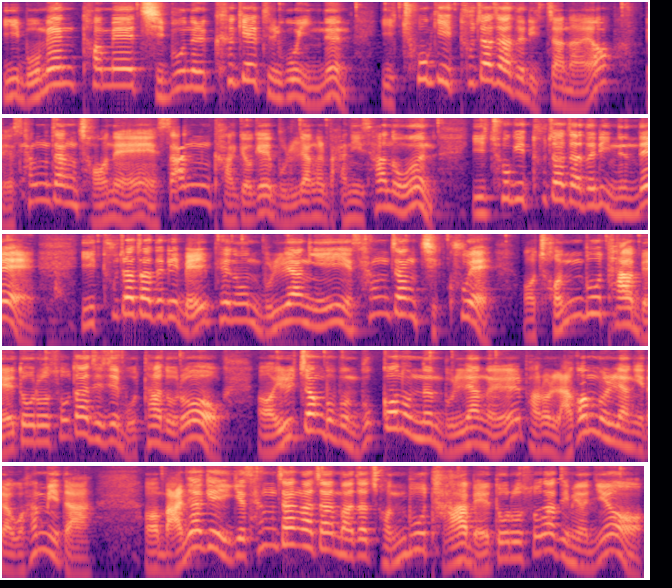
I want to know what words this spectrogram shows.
이 모멘텀의 지분을 크게 들고 있는 이 초기 투자자들 있잖아요. 네, 상장 전에 싼 가격에 물량을 많이 사놓은 이 초기 투자자들이 있는데 이 투자자들이 매입해 놓은 물량이 상장 직후에 어, 전부 다 매도로 쏟아지지 못하도록 어, 일정 부분 묶어 놓는 물량을 바로 락업 물량이라고 합니다. 어, 만약에 이게 상장하자마자 전부 다 매도로 쏟아 지면요,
